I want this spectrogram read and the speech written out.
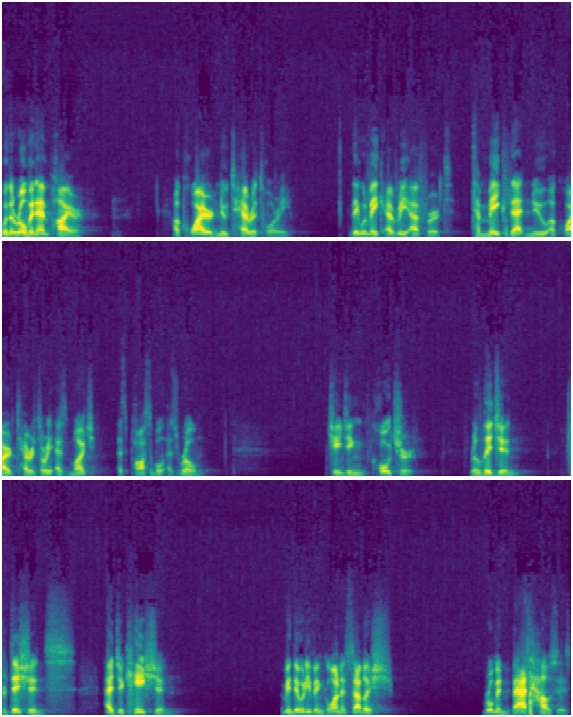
When the Roman Empire acquired new territory, they would make every effort to make that new acquired territory as much as possible as Rome. Changing culture, religion, traditions, education. I mean, they would even go on and establish Roman bathhouses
